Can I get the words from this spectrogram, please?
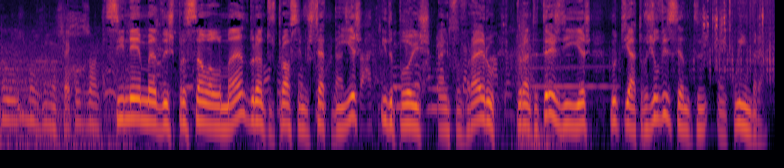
do, no, no, século XVIII. Cinema de expressão alemã durante os próximos sete dias e depois, em fevereiro, durante três dias, no Teatro Gil Vicente, em Coimbra.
